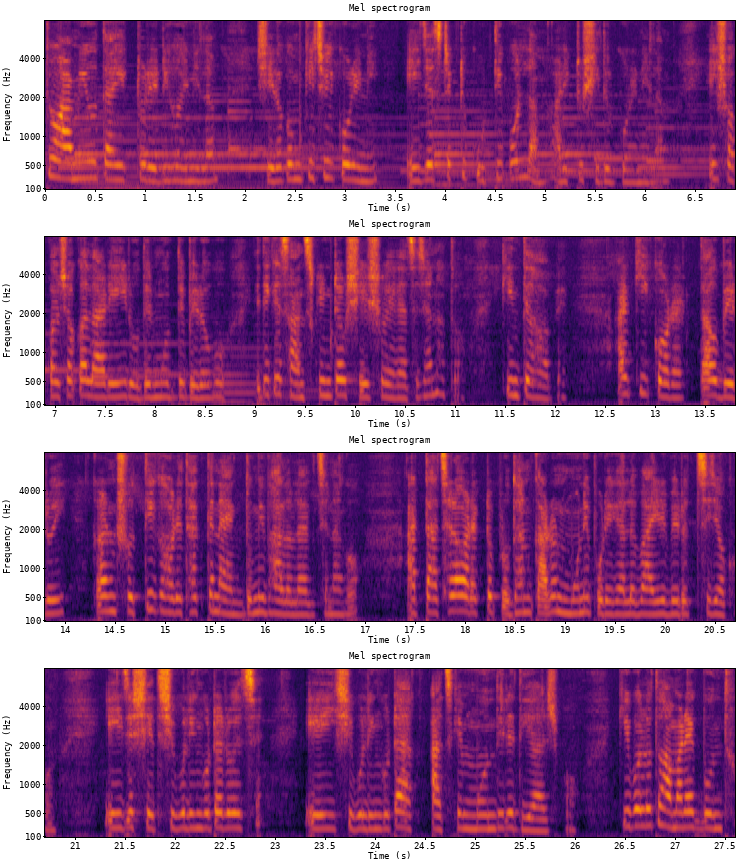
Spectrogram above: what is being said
তো আমিও তাই একটু রেডি হয়ে নিলাম। সেরকম কিছুই করিনি। এই জাস্ট একটু কুর্তি পরলাম আর একটু সিঁদুর পরে নিলাম। এই সকাল সকাল আর এই রোদের মধ্যে বেরোবো, এদিকে সানস্ক্রিনটাও শেষ হয়ে গেছে, জানো তো? কিনতে হবে। আর কি করার? তাও বেরোই। কারণ সত্যি ঘরে থাকতে না একদমই ভালো লাগছে না গো। আর তাছাড়াও আর একটা প্রধান কারণ মনে পড়ে গেল বাইরে বেরোচ্ছি যখন। এই যে শ্বেত শিবলিঙ্গটা রয়েছে, এই শিবলিঙ্গটা আজকে মন্দিরে দিয়ে আসব। কি বলো তো আমার এক বন্ধু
